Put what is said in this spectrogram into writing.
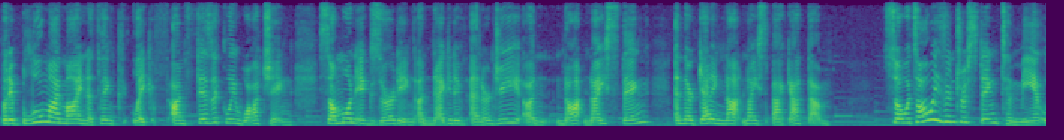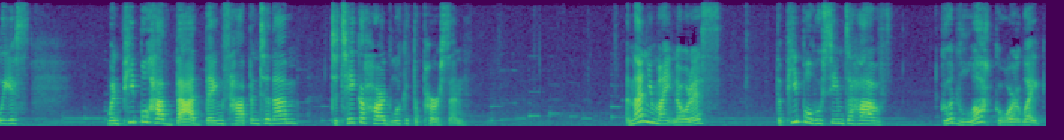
But it blew my mind to think, like, I'm physically watching someone exerting a negative energy, a not nice thing, and they're getting not nice back at them. So it's always interesting, to me at least, when people have bad things happen to them, to take a hard look at the person. And then you might notice the people who seem to have good luck or like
